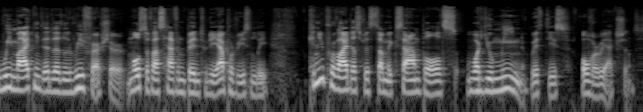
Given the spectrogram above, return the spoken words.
we might need a little refresher. Most of us haven't been to the airport recently. Can you provide us with some examples what you mean with these overreactions?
